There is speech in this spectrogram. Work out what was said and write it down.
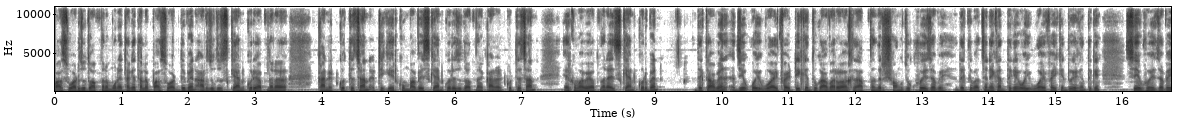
পাসওয়ার্ড যদি আপনারা মনে থাকে তাহলে পাসওয়ার্ড দেবেন, আর যদি স্ক্যান করে আপনারা কানেক্ট করতে চান, ঠিক এরকমভাবে স্ক্যান করে যদি আপনারা কানেক্ট করতে চান, এরকমভাবে আপনারা স্ক্যান করবেন। দেখতে পাবেন যে ওই ওয়াইফাইটি কিন্তু আবারও আপনাদের সংযোগ হয়ে যাবে। দেখতে পাচ্ছেন এখান থেকে ওই ওয়াইফাই কিন্তু এখান থেকে সেভ হয়ে যাবে।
